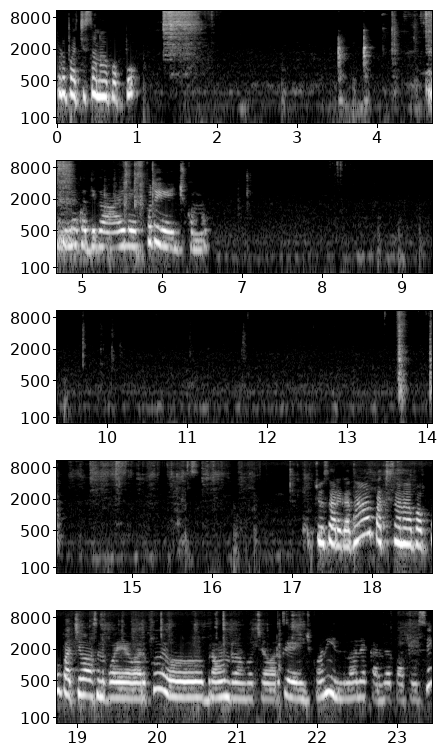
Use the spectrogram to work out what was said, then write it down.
ఇప్పుడు పచ్చిశనగపప్పు. ఇందులో కొద్దిగా ఆయిల్ వేసుకొని వేయించుకున్నాం చూసారు కదా పచ్చిశనగపప్పు పచ్చివాసన పోయే వరకు బ్రౌన్ రంగు వచ్చే వరకు వేయించుకొని ఇందులోనే కరివేపాకు వేసి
